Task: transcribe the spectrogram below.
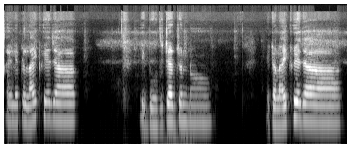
তাহলে একটা লাইক হয়ে যাক এই বৌদিটার জন্য। এটা লাইক হয়ে যাক।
